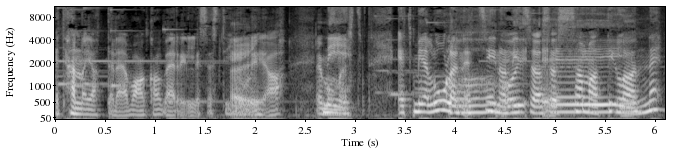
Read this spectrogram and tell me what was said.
että hän ajattelee vaan kaverillisesti Ei. Juliaa? Ei niin. mielestä. Et minä luulen, että siinä on itse asiassa ei. sama tilanne,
